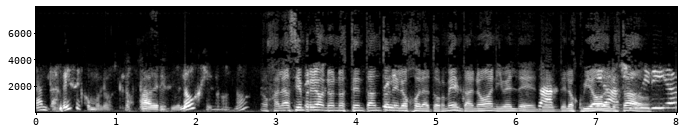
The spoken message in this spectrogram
tantas veces como los, los padres biológicos, ¿no? Ojalá siempre no, no, no estén tanto en el ojo de la tormenta, ¿no? A nivel de, de- los cuidados Mirá, del Estado. Yo diría,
